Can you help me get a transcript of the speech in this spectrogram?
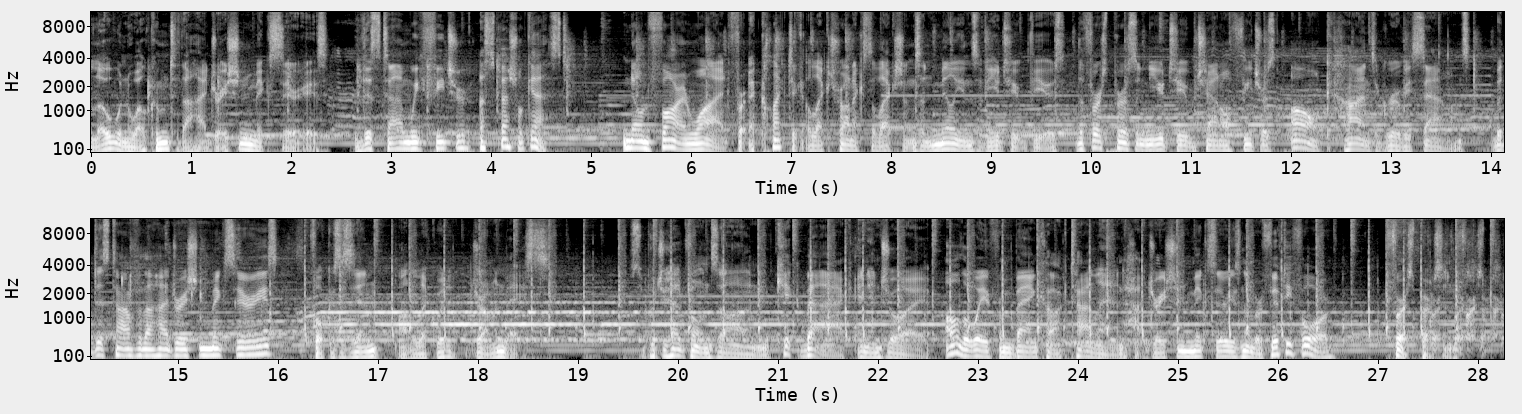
Hello and welcome to the Hydration Mix Series. This time we feature a special guest. Known far and wide for eclectic electronic selections and millions of YouTube views, the First Person YouTube channel features all kinds of groovy sounds. But this time for the Hydration Mix Series focuses in on liquid drum and bass. So put your headphones on, kick back, and enjoy, all the way from Bangkok, Thailand, Hydration Mix Series number 54, First Person. First person.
